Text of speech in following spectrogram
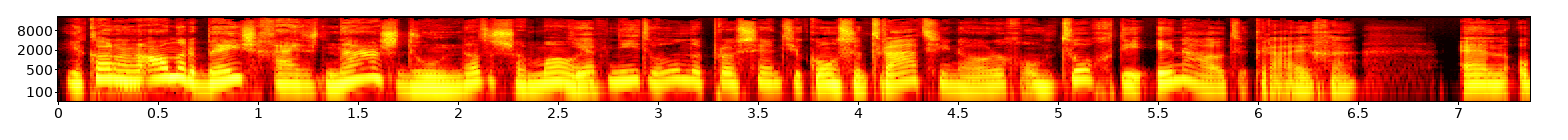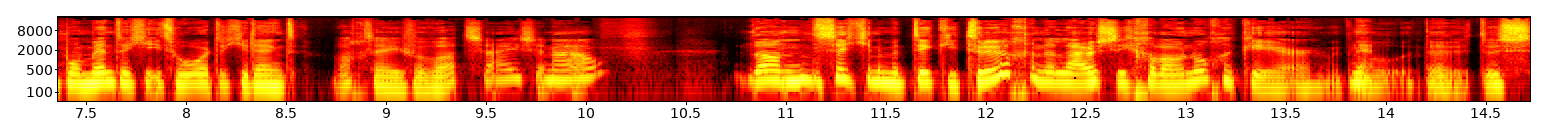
je kan een andere bezigheid naast doen. Dat is zo mooi. Je hebt niet 100% je concentratie nodig om toch die inhoud te krijgen. En op het moment dat je iets hoort dat je denkt: wacht even, wat zei ze nou? Dan zet je hem een tikje terug en dan luister je gewoon nog een keer. Dus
